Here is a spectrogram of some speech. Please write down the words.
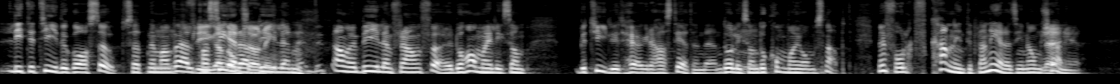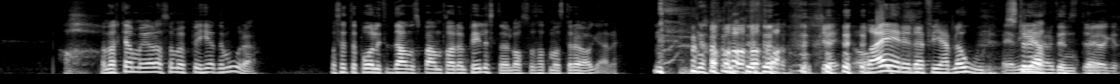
lite tid att gasa upp. Så att när man Mm, väl passerar bilen, ja, men bilen framför, då har man ju liksom betydligt högre hastighet än den, då, liksom, då kommer man ju om snabbt. Men folk kan inte planera sina omkörningar. Annars kan man göra som uppe i Hedemora. Man sätter på lite dansband, tar en pilsner och låtsas att man strögar. Okej. Ja. Vad är det där för jävla ord? Jag Strög. vet inte. Ströget.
